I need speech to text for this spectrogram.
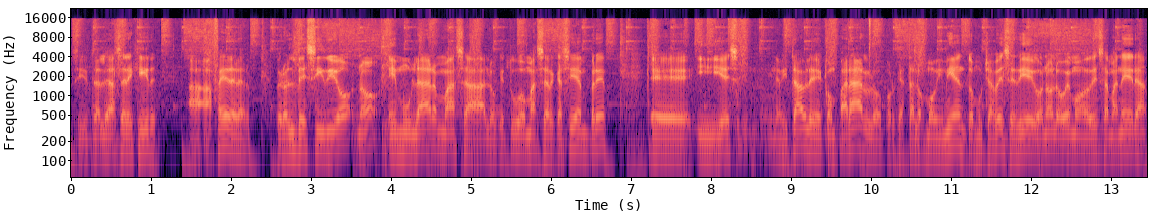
si le das a elegir, a, a Federer. Pero él decidió, ¿no? Emular más a lo que tuvo más cerca siempre. eh, y es inevitable compararlo, porque hasta los movimientos, muchas veces, Diego, ¿no? Lo vemos de esa manera.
